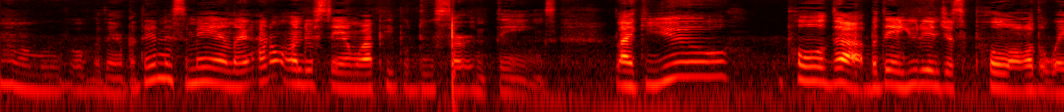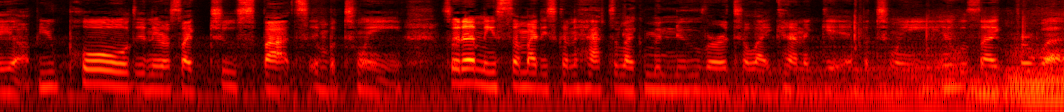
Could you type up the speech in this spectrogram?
I'm gonna move over there. But then this man, like, I don't understand why people do certain things. Like you pulled up, but then you didn't just pull all the way up. You pulled and there's like two spots in between. So that means somebody's gonna have to like maneuver to like kind of get in between. It was like, for what?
